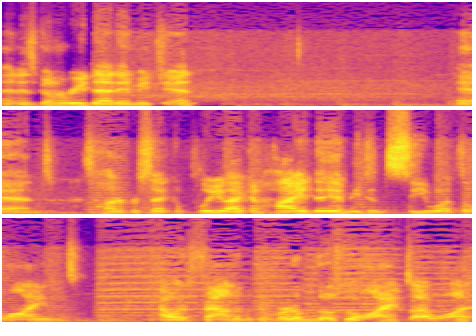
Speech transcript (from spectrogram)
and it's going to read that image in. And it's 100% complete. I can hide the image and see what the lines, how it found them and convert them. Those are the lines I want.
